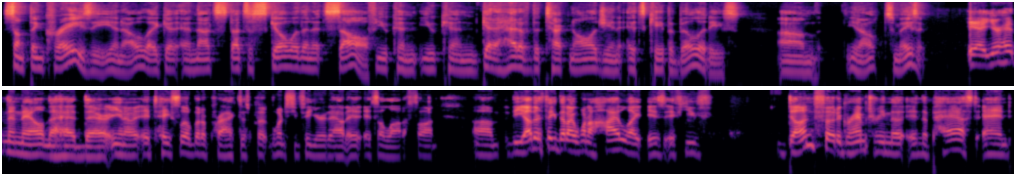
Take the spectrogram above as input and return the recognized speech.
something crazy, you know, like, and that's, that's a skill within itself. You can, you can get ahead of the technology and its capabilities. Um, you know, it's amazing. Yeah, you're hitting the nail on the head there. You know, it takes a little bit of practice, but once you figure it out, it, it's a lot of fun. Um, the other thing that I want to highlight is if you've done photogrammetry in the in the past and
